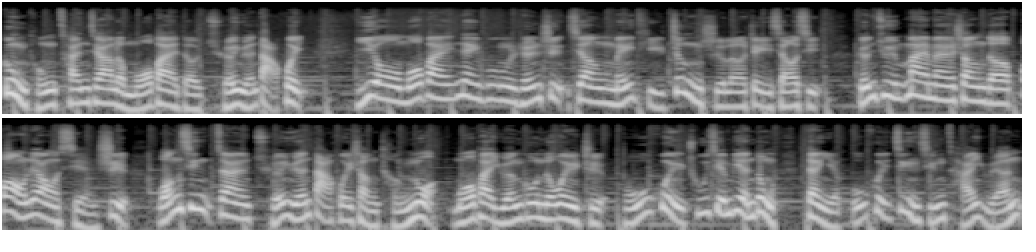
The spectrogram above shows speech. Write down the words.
共同参加了摩拜的全员大会。已有摩拜内部人士向媒体证实了这一消息。根据脉脉上的爆料显示，王兴在全员大会上承诺，摩拜员工的位置不会出现变动，但也不会进行裁员。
